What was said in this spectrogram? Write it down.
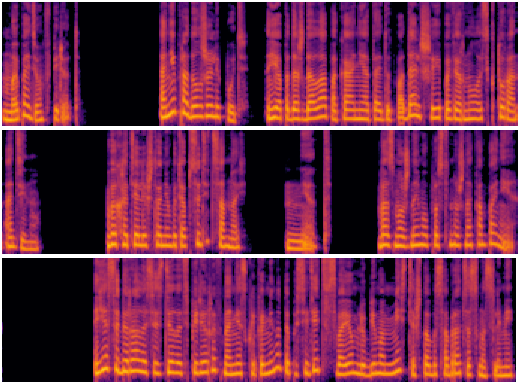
«Мы пойдем вперед. Они продолжили путь. Я подождала, пока они отойдут подальше, и повернулась к Туран-Адину. «Вы хотели что-нибудь обсудить со мной?» «Нет». «Возможно, ему просто нужна компания». Я собиралась сделать перерыв на несколько минут и посидеть в своем любимом месте, чтобы собраться с мыслями.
